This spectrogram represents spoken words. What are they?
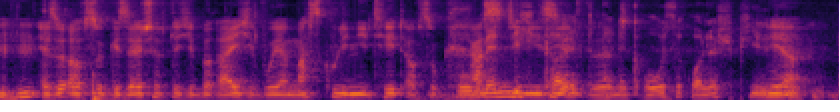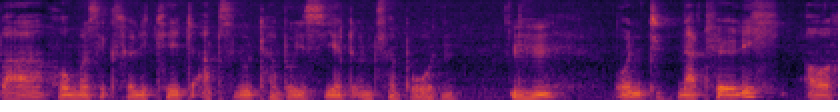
Mhm, also auch so gesellschaftliche Bereiche, wo ja Maskulinität auch so krass stilisiert wird. eine große Rolle spielte, ja. war Homosexualität absolut tabuisiert und verboten. Mhm. Und natürlich auch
